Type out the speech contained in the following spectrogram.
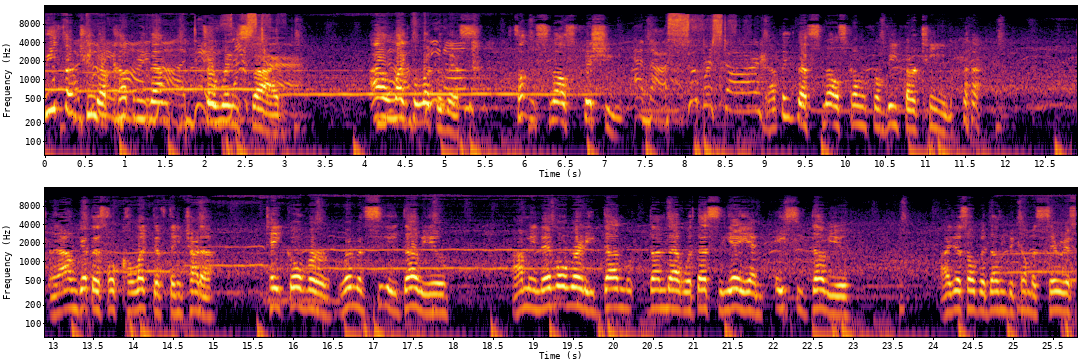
V13 to accompany them to ringside. I don't like the look of this. something smells fishy. And the superstar. And I think that smell's coming from V13. and I don't get this whole collective thing trying to take over women's CAW. I mean, they've already done done that with SCA and ACW. I just hope it doesn't become a serious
